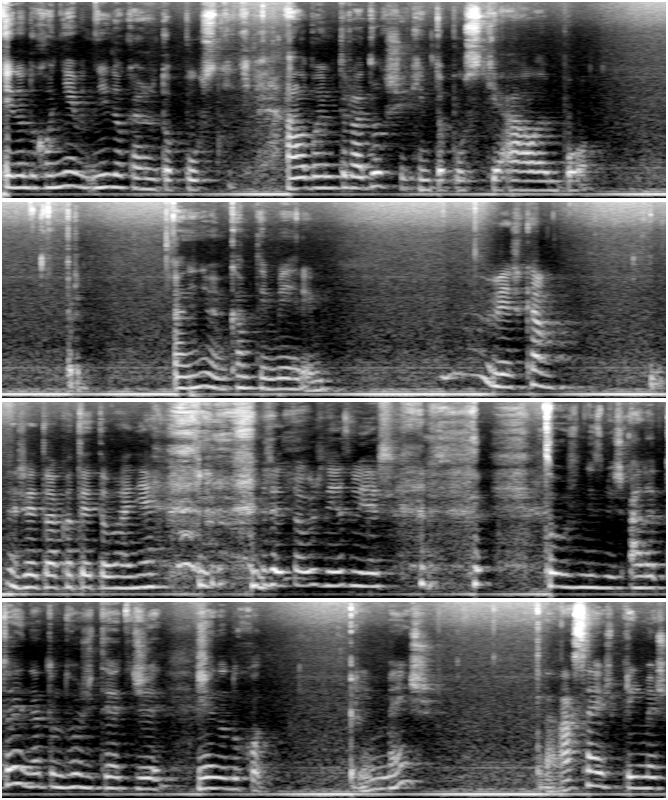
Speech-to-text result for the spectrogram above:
Jednoducho ne, nedokážu to pustiť. Alebo im trvá dlhšie, kým to pustia, alebo... Pre... Ani neviem, kam tým mierim. Vieš kam? Že je to ako tetovanie. že to už nezmieš. To už nezmieš. Ale to je na tom dôležité, že, že jednoducho príjmeš, teda nasaješ, príjmeš,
